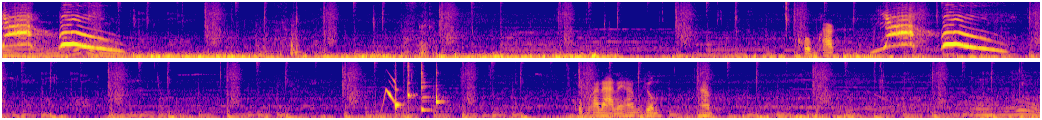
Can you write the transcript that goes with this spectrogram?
Yahoo! นี่ครับอืมขมคักขมขนาดเลยครับท่านผู้ชมครับอืม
